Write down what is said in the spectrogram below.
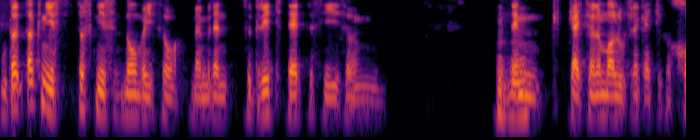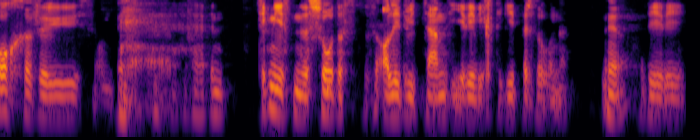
Und da, da genießt, das genießt Novi so, wenn wir dann zu dritt dort sind, so im, mhm. dann geht's ja nochmal auf, dann geht's kochen für uns und äh, dann sie genießen das schon, dass, dass alle drei zusammen sind, ihre wichtigen Personen. Ja. Und ihre,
